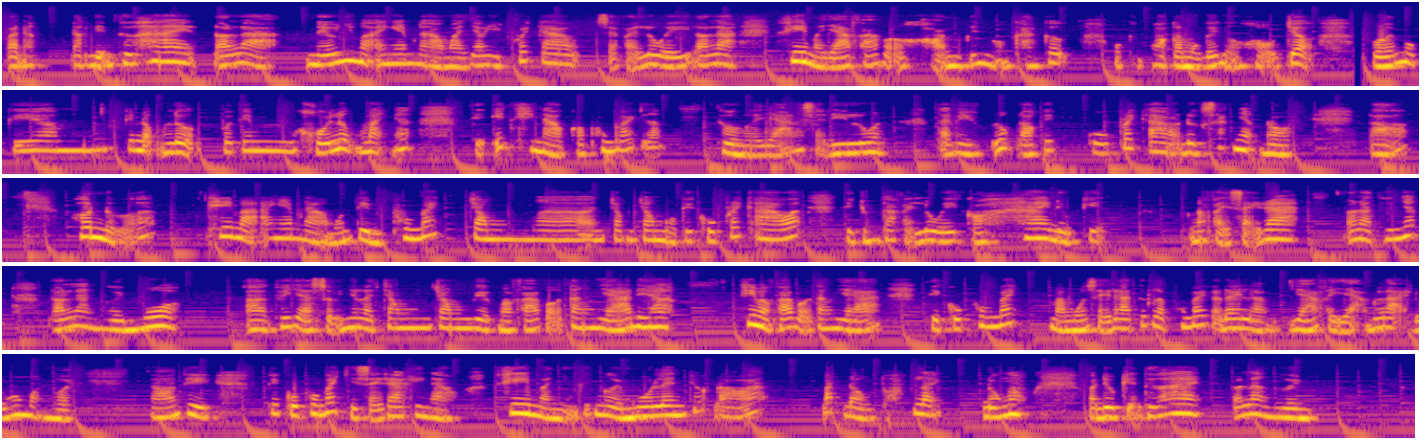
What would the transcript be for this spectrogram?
và đặc đặc điểm thứ hai đó là nếu như mà anh em nào mà giao dịch breakout sẽ phải lưu ý đó là khi mà giá phá vỡ khỏi một cái ngưỡng kháng cự một, hoặc là một cái ngưỡng hỗ trợ với một cái um, cái động lượng với cái khối lượng mạnh á thì ít khi nào có pullback lắm thường là giá nó sẽ đi luôn. Tại vì lúc đó cái cú breakout đã được xác nhận rồi. Đó. Hơn nữa khi mà anh em nào muốn tìm pullback trong uh, trong trong một cái cú breakout á thì chúng ta phải lưu ý có hai điều kiện nó phải xảy ra. Đó là thứ nhất đó là người mua. À, thúy giả sử như là trong trong việc mà phá vỡ tăng giá đi ha. Khi mà phá vỡ tăng giá thì cú pullback mà muốn xảy ra tức là pullback ở đây là giá phải giảm lại đúng không mọi người? Đó thì cái cú pullback chỉ xảy ra khi nào? Khi mà những cái người mua lên trước đó bắt đầu thoát lệnh đúng không? Và điều kiện thứ hai đó là người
